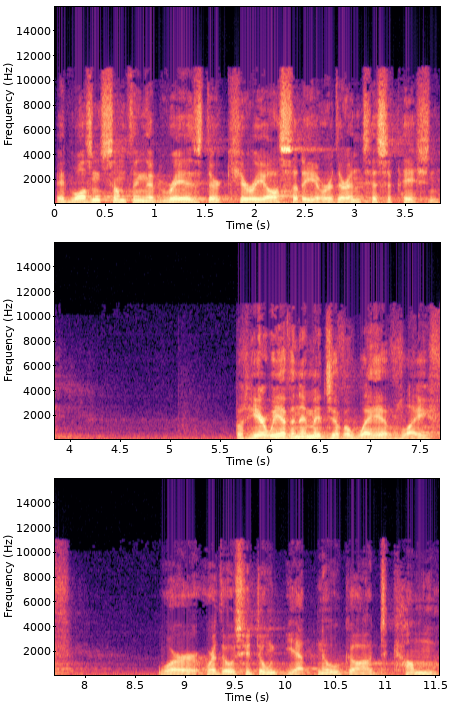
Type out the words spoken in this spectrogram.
It wasn't something that raised their curiosity or their anticipation. But here we have an image of a way of life where, where those who don't yet know God come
